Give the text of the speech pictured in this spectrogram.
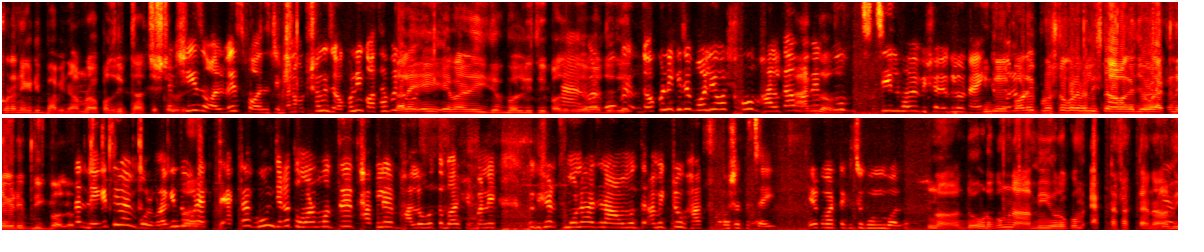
কোটা নেগেটিভ ভাবি না আমরাও পজিটিভ থাকার চেষ্টা করি। শি ইজ অলওয়েজ পজিটিভ মানে ওর সঙ্গে যখনই কথা বলি তাহলে এই এবার এই যে বললি তুই হ্যাঁ, পজিটিভ এবার এবার যদি যখনই কিছু বলি ও খুব হালকা ভাবে খুব চিল ভাবে বিষয়গুলো নেয় কিন্তু এরপরে প্রশ্ন করে ফেলিস না আমাকে যে ওর একটা নেগেটিভ দিক বলো। না নেগেটিভ আমি বলব না কিন্তু ওর হ্যাঁ। একটা একটা গুণ যেটা তোমার মধ্যে থাকলে ভালো হতো বা মানে ওই বিষয়টা মনে হয় যে না আমার মধ্যে আমি একটু হাত বসাতে চাই এরকম একটা কিছু গুণ বলো। না তো ওরকম না আমি ওরকম একটা ফ্যাক্টর না আমি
